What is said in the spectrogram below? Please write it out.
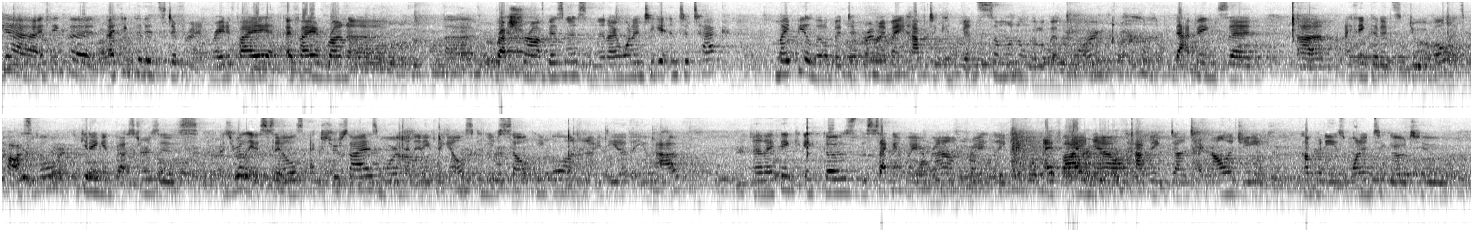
Yeah, I think that I think that it's different, right? If I if I had run a, a restaurant business and then I wanted to get into tech, might be a little bit different. I might have to convince someone a little bit more. that being said, um, I think that it's doable, it's possible. Getting investors is, is really a sales exercise more than anything else. Can you sell people on an idea that you have? And I think it goes the second way around, right? Like if, I now, having done technology companies, wanted to go to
